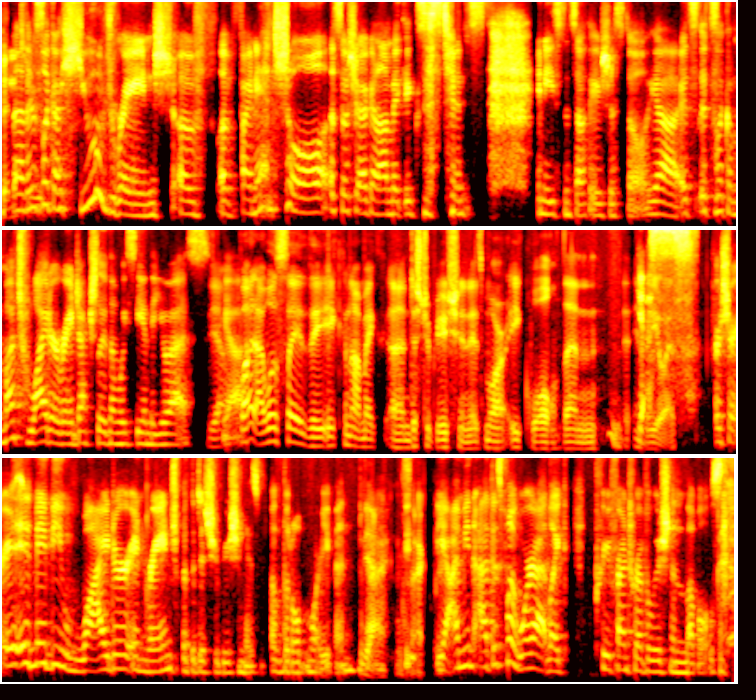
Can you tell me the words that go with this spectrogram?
uh, there's like a huge range of, of financial socioeconomic existence in East and South Asia still. Yeah, it's it's like a much wider range actually than we see in the US. Yeah, yeah. but I will say the economic uh, distribution is more equal than in yes, the US. For sure. It, it, may be wider in range, but the distribution is a little more even. Yeah, yeah exactly. Yeah, I mean, at this point, we're at like pre French Revolution levels.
